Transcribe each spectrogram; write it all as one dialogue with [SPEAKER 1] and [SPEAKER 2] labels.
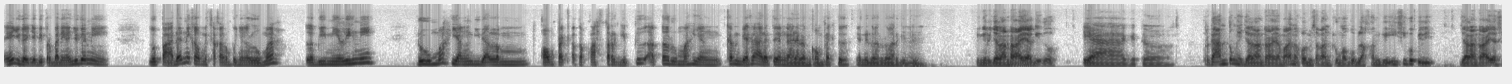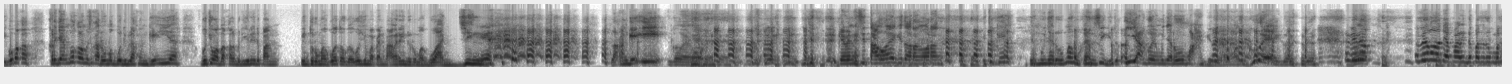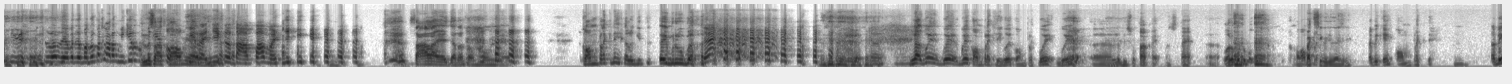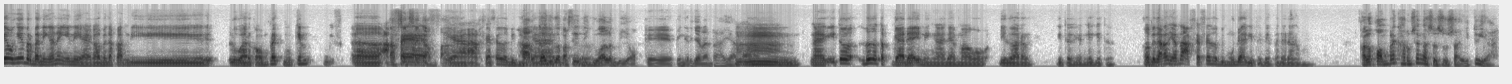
[SPEAKER 1] ini juga jadi perbandingan juga nih. Lu pada nih kalau misalkan punya rumah, lebih milih nih rumah yang di dalam komplek atau klaster gitu atau rumah yang kan biasa ada tuh yang nggak dalam komplek tuh yang di luar-luar gitu.
[SPEAKER 2] Hmm. Pinggir jalan raya gitu.
[SPEAKER 1] Iya gitu.
[SPEAKER 2] Tergantung ya jalan raya mana. Kalau misalkan rumah gue belakang GI sih gue pilih jalan raya sih. Gue bakal kerjaan gue kalau misalkan rumah gue di belakang GI ya, gue cuma bakal berdiri depan pintu rumah gue atau gak gue cuma pengen pamerin di rumah gue anjing. belakang GI gue kayak pengen ngasih tahu aja gitu orang-orang. Itu kayak yang punya rumah bukan sih? Gitu. Iya gue yang punya rumah gitu. Rumah gue gue
[SPEAKER 1] Tapi lu tapi kalau tiap hari depan rumah di lu tiap hari depan rumah kan orang mikir
[SPEAKER 3] Lu
[SPEAKER 1] "Ini
[SPEAKER 3] satpamnya,
[SPEAKER 1] sopir anjing, lu satpam anjing.
[SPEAKER 2] salah ya cara sombongnya. Komplek deh kalau gitu. Eh berubah. Enggak gue gue gue kompleks sih gue komplek. Gue gue eh, lebih suka kayak maksudnya eh, walaupun rumah gue
[SPEAKER 3] Kompleks sih gue juga sih.
[SPEAKER 2] tapi kayak komplek deh
[SPEAKER 1] Tapi mungkin perbandingannya ini ya, kalau misalkan di luar komplek mungkin eh, akses,
[SPEAKER 2] Aksesnya gampang.
[SPEAKER 1] ya aksesnya lebih mudah.
[SPEAKER 2] harga juga
[SPEAKER 1] gitu.
[SPEAKER 2] pasti dijual lebih oke pinggir jalan raya kan
[SPEAKER 1] Hmm. Nah itu lu tetap gak ada ini, gak ada mau di luar gitu yang kayak gitu. Kalau misalkan ternyata aksesnya lebih mudah gitu daripada dalam.
[SPEAKER 2] kalau komplek harusnya nggak sesusah itu ya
